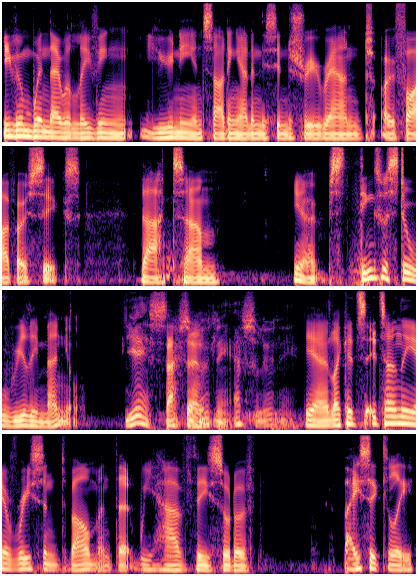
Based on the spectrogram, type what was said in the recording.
even when they were leaving uni and starting out in this industry around 05, 06, that um, you know things were still really manual. Yes, back absolutely, then. absolutely. Yeah, like it's it's only a recent development that we have these sort of basically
